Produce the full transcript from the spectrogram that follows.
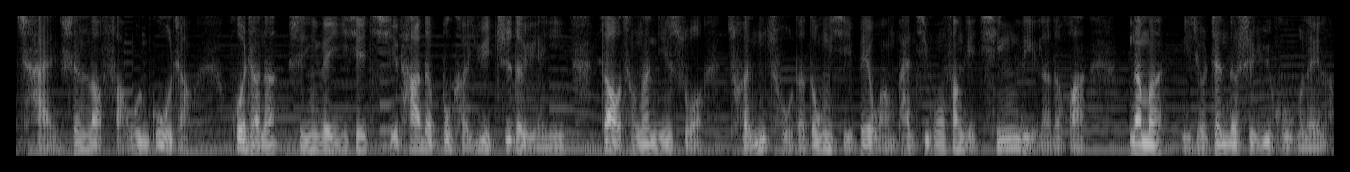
产生了访问故障，或者呢是因为一些其他的不可预知的原因，造成了你所存储的东西被网盘提供方给清理了的话，那么你就真的是欲哭无泪了。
